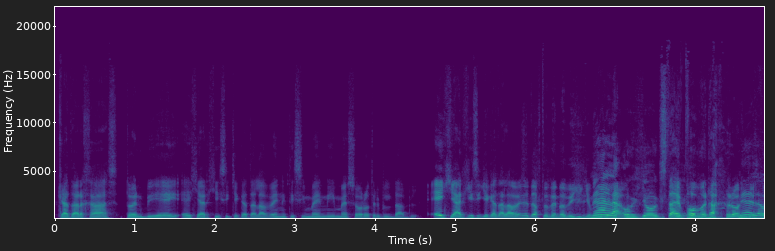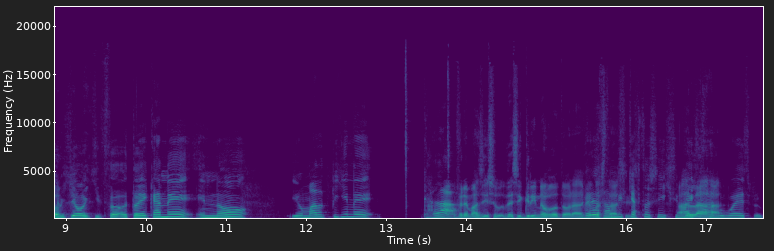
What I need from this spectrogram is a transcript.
Καταρχάς, το NBA έχει αρχίσει και καταλαβαίνει τι σημαίνει μέσω όρο triple double. Έχει αρχίσει και καταλαβαίνει ότι αυτό δεν οδηγεί και Ναι, πολύ αλλά καλά. ο Γιώκη. Στα επόμενα χρόνια. Ναι, αλλά ο Γιώκη το, το έκανε ενώ η ομάδα του πήγαινε καλά. Βρε μαζί σου, δεν συγκρίνω εγώ τώρα Βέβαια θα μου καταστάσεις. πει και αυτός έχει συμπέξει Αλλά- του Westbrook.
